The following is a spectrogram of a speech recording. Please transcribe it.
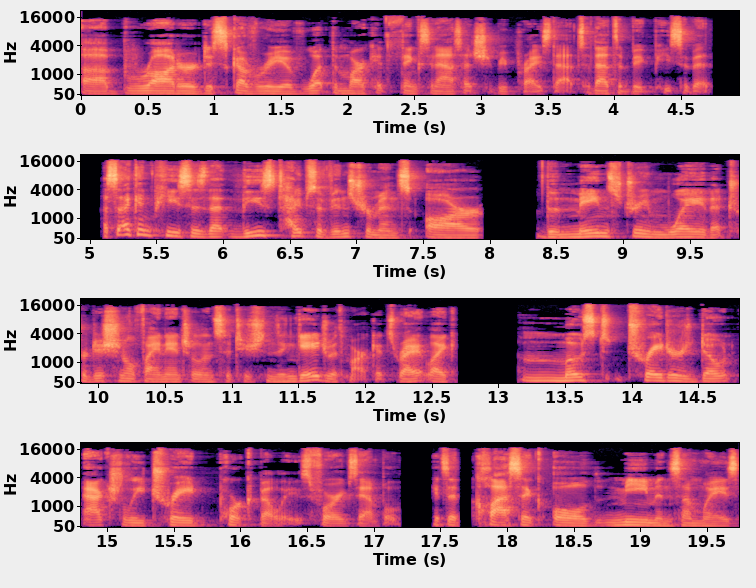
uh, broader discovery of what the market thinks an asset should be priced at. So that's a big piece of it. A second piece is that these types of instruments are the mainstream way that traditional financial institutions engage with markets, right? Like most traders don't actually trade pork bellies, for example. It's a classic old meme in some ways.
